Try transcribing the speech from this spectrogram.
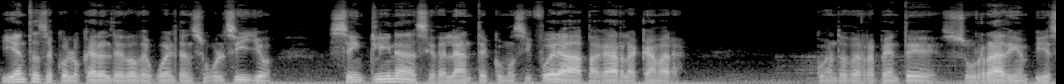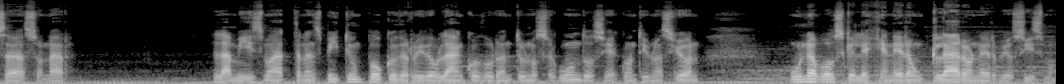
y antes de colocar el dedo de vuelta en su bolsillo, se inclina hacia adelante como si fuera a apagar la cámara, cuando de repente su radio empieza a sonar. La misma transmite un poco de ruido blanco durante unos segundos y a continuación, una voz que le genera un claro nerviosismo.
